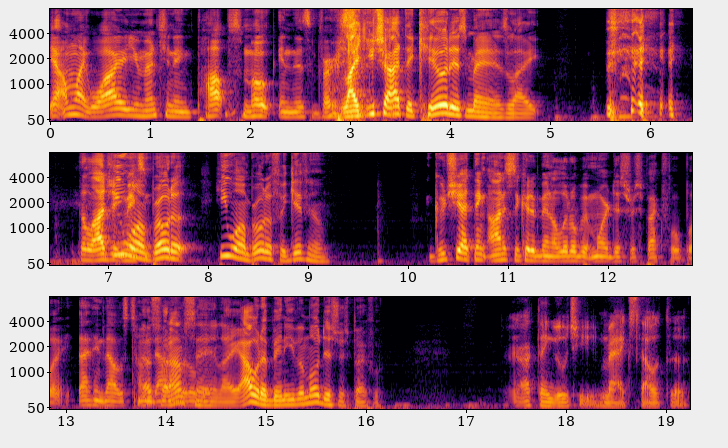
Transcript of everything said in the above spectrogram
Yeah, I'm like, why are you mentioning Pop Smoke in this verse? Like you tried to kill this man's like. the logic he want bro to he want bro to forgive him. Gucci. I think honestly could have been a little bit more disrespectful, but I think that was toned That's down. That's what a I'm saying. Bit. Like I would have been even more disrespectful. I think Gucci maxed out the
